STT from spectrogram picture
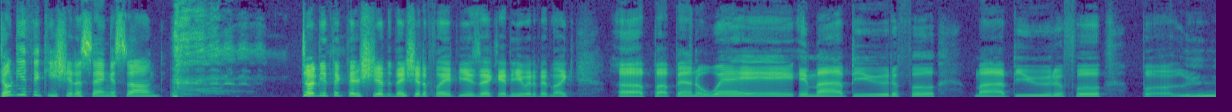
Don't you think he should have sang a song? Don't you think there should they should have played music and he would have been like, up, up and away in my beautiful, my beautiful balloons.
